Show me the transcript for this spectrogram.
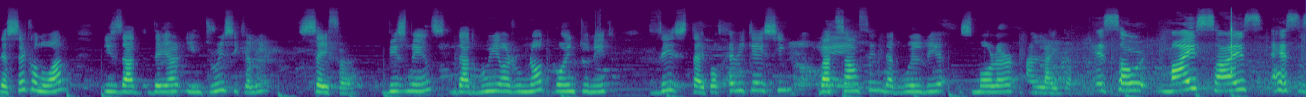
The second one is that they are intrinsically safer. This means that we are not going to need this type of heavy casing, but something that will be smaller and lighter. Uh, So my size has the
